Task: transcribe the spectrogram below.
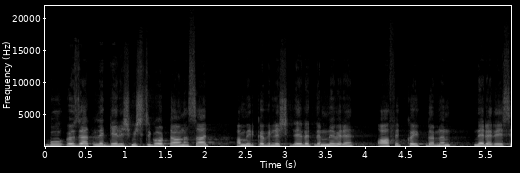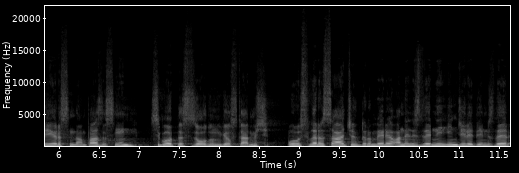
Bu özellikle gelişmiş sigortalana sahip Amerika Birleşik Devletleri'nde bile afet kayıplarının neredeyse yarısından fazlasının sigortasız olduğunu göstermiş. Uluslararası acil durum veri analizlerini incelediğimizde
